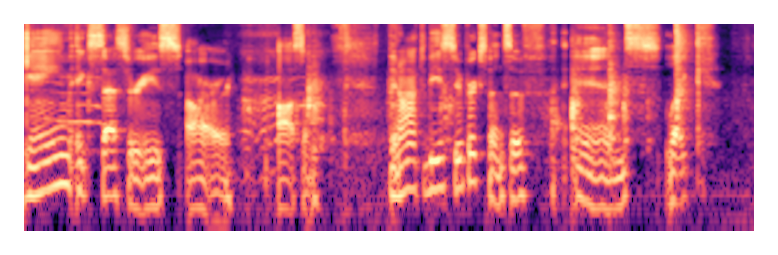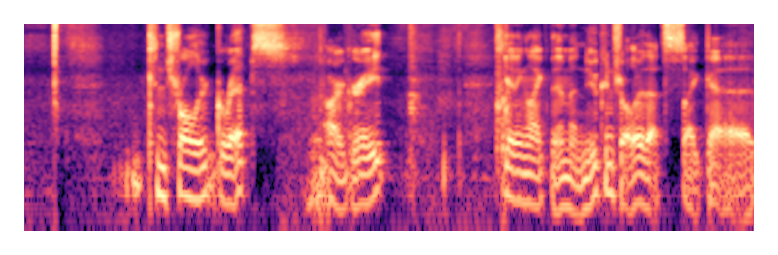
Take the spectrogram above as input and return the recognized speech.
game accessories are awesome. They don't have to be super expensive and like controller grips are great. Getting like them a new controller that's like uh,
